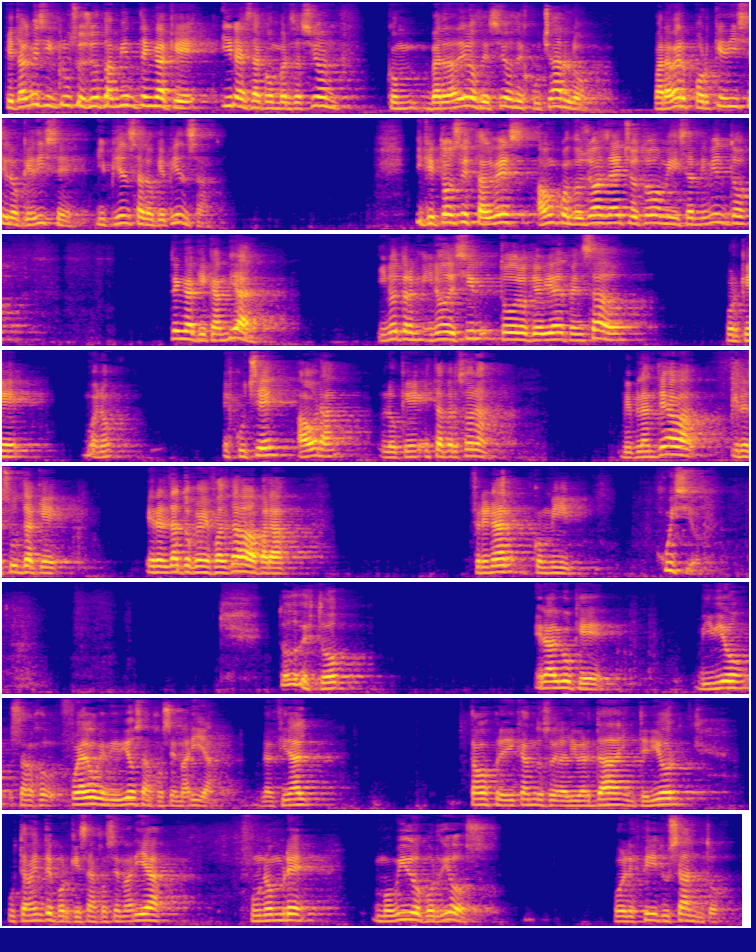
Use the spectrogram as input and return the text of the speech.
que tal vez incluso yo también tenga que ir a esa conversación con verdaderos deseos de escucharlo, para ver por qué dice lo que dice y piensa lo que piensa. Y que entonces tal vez, aun cuando yo haya hecho todo mi discernimiento, tenga que cambiar y no, y no decir todo lo que había pensado, porque, bueno, escuché ahora lo que esta persona me planteaba y resulta que era el dato que me faltaba para frenar con mi juicio. Todo esto era algo que vivió San fue algo que vivió San José María. al final Estamos predicando sobre la libertad interior, justamente porque San José María fue un hombre movido por Dios, por el Espíritu Santo,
